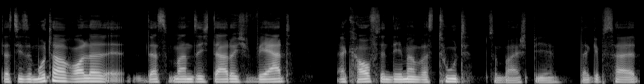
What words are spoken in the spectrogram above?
dass diese Mutterrolle, dass man sich dadurch Wert erkauft, indem man was tut, zum Beispiel. Da gibt es halt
